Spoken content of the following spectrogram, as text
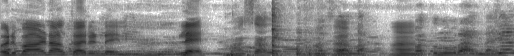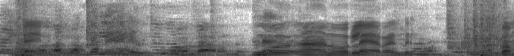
ഒരുപാട് ആൾക്കാരുണ്ടായിന്. അല്ലേ നൂറിലേറെ ഉണ്ട് അപ്പം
